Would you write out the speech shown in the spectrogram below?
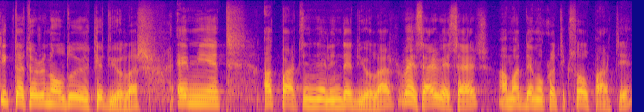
diktatörün olduğu ülke diyorlar. Emniyet AK Parti'nin elinde diyorlar. Vesaire vesaire ama Demokratik Sol Parti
